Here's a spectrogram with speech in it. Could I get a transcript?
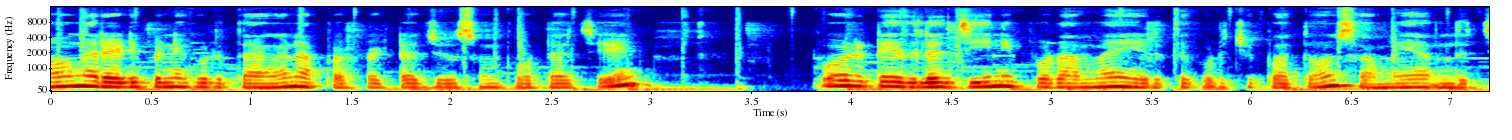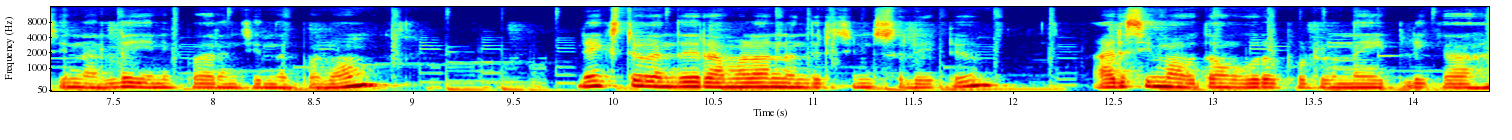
அவங்க ரெடி பண்ணி கொடுத்தாங்க நான் பர்ஃபெக்டாக ஜூஸும் போட்டாச்சு. போட்டுட்டு இதில் ஜீனி போடாமல் எடுத்து குடிச்சு பார்த்தோம் செமையாக இருந்துச்சு நல்ல இனிப்பாக இருந்துச்சு இந்த பழம். நெக்ஸ்ட்டு வந்து ரமலான் வந்துருச்சுன்னு சொல்லிட்டு அரிசி மாவு தான் ஊற போட்டிருந்தேன் இட்லிக்காக.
